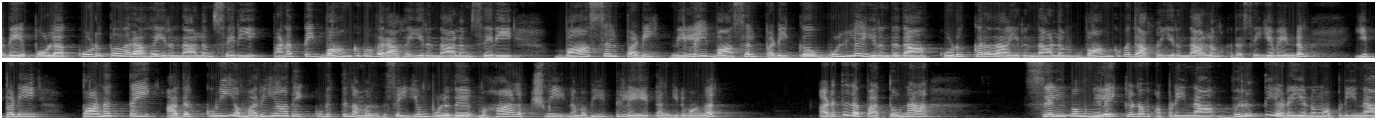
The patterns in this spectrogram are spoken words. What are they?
அதே போல் கொடுப்பவராக இருந்தாலும் சரி பணத்தை வாங்குபவராக இருந்தாலும் சரி வாசல் படி நிலை வாசல் படிக்கு உள்ளே இருந்து தான் கொடுக்கிறதா இருந்தாலும் வாங்குவதாக இருந்தாலும் அதை செய்ய வேண்டும். இப்படி பணத்தை அதற்குரிய மரியாதை கொடுத்து நம்ம செய்யும் பொழுது மகாலட்சுமி நம்ம வீட்டிலேயே தங்கிடுவாங்க. அடுத்ததை பார்த்தோன்னா செல்வம் நிலைக்கணும் அப்படின்னா விருத்தி அடையணும் அப்படின்னா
